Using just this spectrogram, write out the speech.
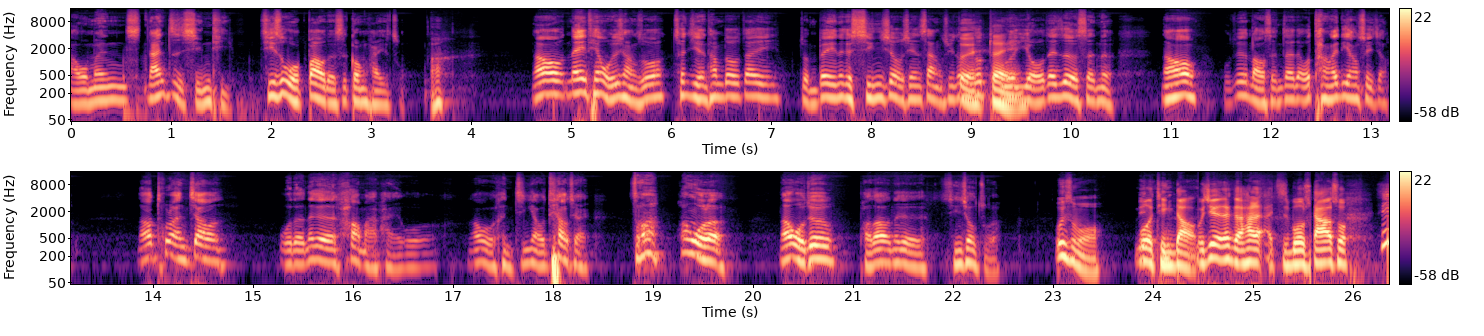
啊，我们男子形体，其实我报的是公开组啊，然后那一天我就想说，陈启仁他们都在准备那个新秀先上去，那对都涂了油在热身了。然后我就老神在在，我躺在地上睡觉，然后突然叫我的那个号码牌，我然后我很惊讶，我跳起来，怎么换我了？然后我就跑到那个新秀组了。为什么？我有听到，我记得那个他的直播，大家说，哎，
